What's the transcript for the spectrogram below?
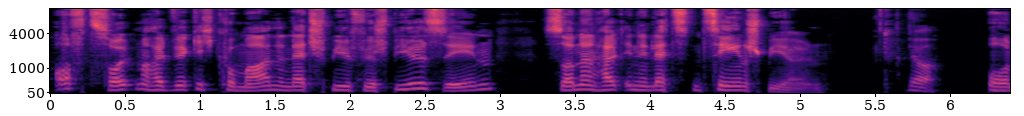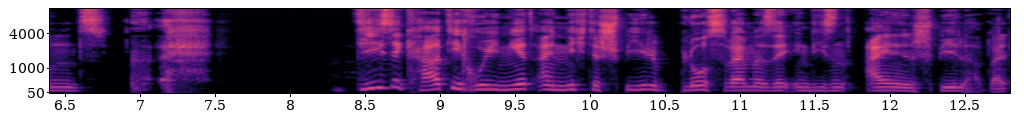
oft sollte man halt wirklich Commander nicht Spiel für Spiel sehen, sondern halt in den letzten zehn Spielen. Ja. Und diese Karte ruiniert einen nicht das Spiel, bloß weil man sie in diesem einen Spiel hat. Weil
